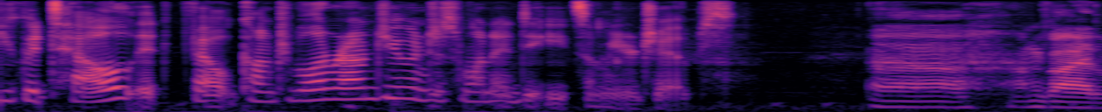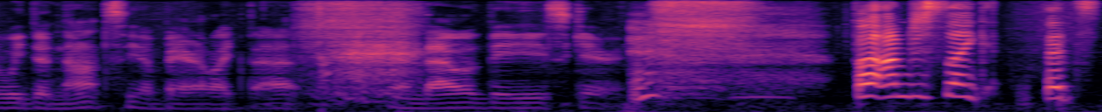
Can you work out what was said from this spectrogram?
you could tell it felt comfortable around you and just wanted to eat some of your chips. Uh, I'm glad we did not see a bear like that, and that would be scary. But I'm just like that's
